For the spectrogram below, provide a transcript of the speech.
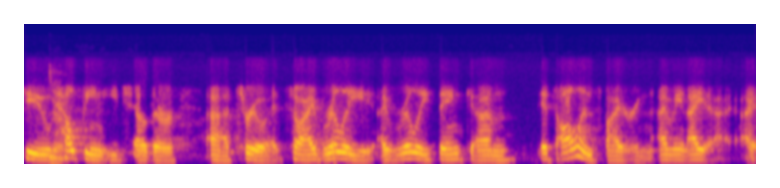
to yeah. helping each other uh, through it. So I really, I really think um, it's all inspiring. I mean, I, I,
